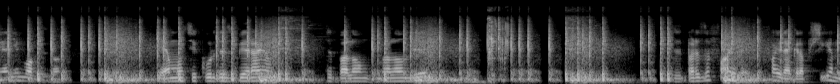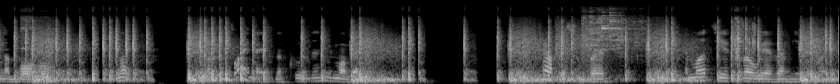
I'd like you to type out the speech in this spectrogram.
Ja nie mogę, no. Te emocje, kurde, zbierają te balon balony. To jest bardzo fajne, fajna gra, przyjemna, bo... No, bardzo fajna jest, no kurde, nie mogę. Naprawdę super. Emocje wywołuje we mnie chyba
